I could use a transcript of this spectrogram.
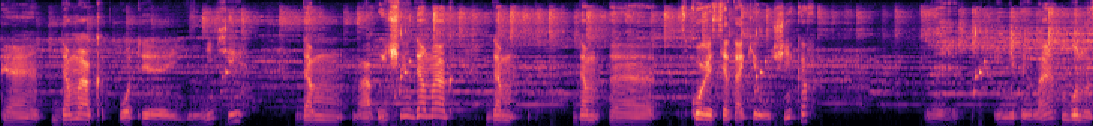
Э, дамаг от э, Unity. Дам обычный дамаг. Дам, дам э, скорость атаки лучников. Э, и не понимаю. Бонус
